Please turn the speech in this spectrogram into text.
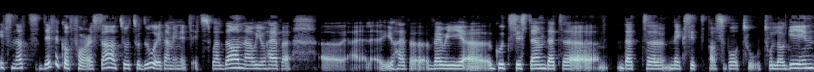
it's not difficult for us huh, to to do it. I mean, it's it's well done. Now you have a uh, you have a very uh, good system that uh, that uh, makes it possible to to log in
